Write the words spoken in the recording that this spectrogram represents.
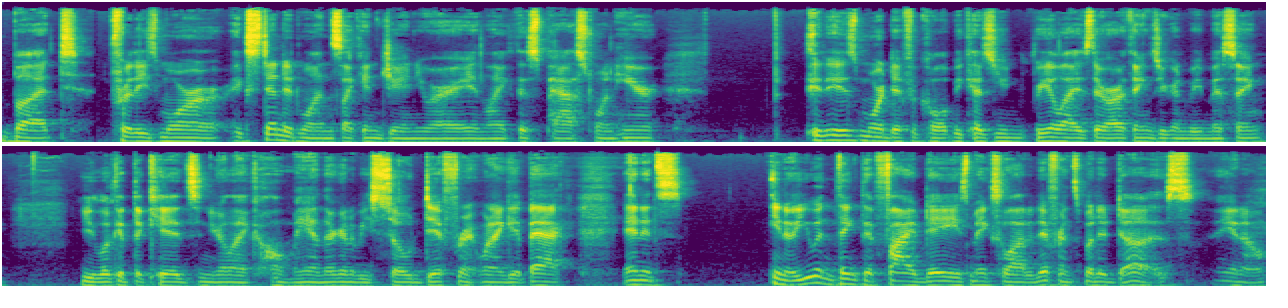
But for these more extended ones, like in January and like this past one here, it is more difficult because you realize there are things you're going to be missing. You look at the kids and you're like, oh man, they're going to be so different when I get back. And it's, you know, you wouldn't think that five days makes a lot of difference, but it does, you know.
